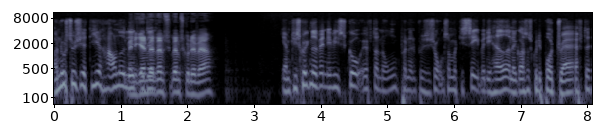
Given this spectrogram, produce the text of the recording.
Og nu synes jeg, at de har havnet Men lidt igen, i den, hvem, hvem skulle det være? Jamen, de skulle ikke nødvendigvis gå efter nogen på den position, så må de se, hvad de havde, eller ikke også så skulle de prøve at drafte.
